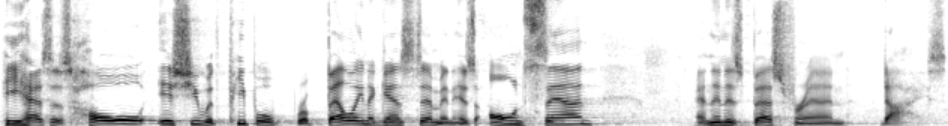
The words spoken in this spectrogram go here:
He has this whole issue with people rebelling against him and his own sin. And then his best friend dies.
